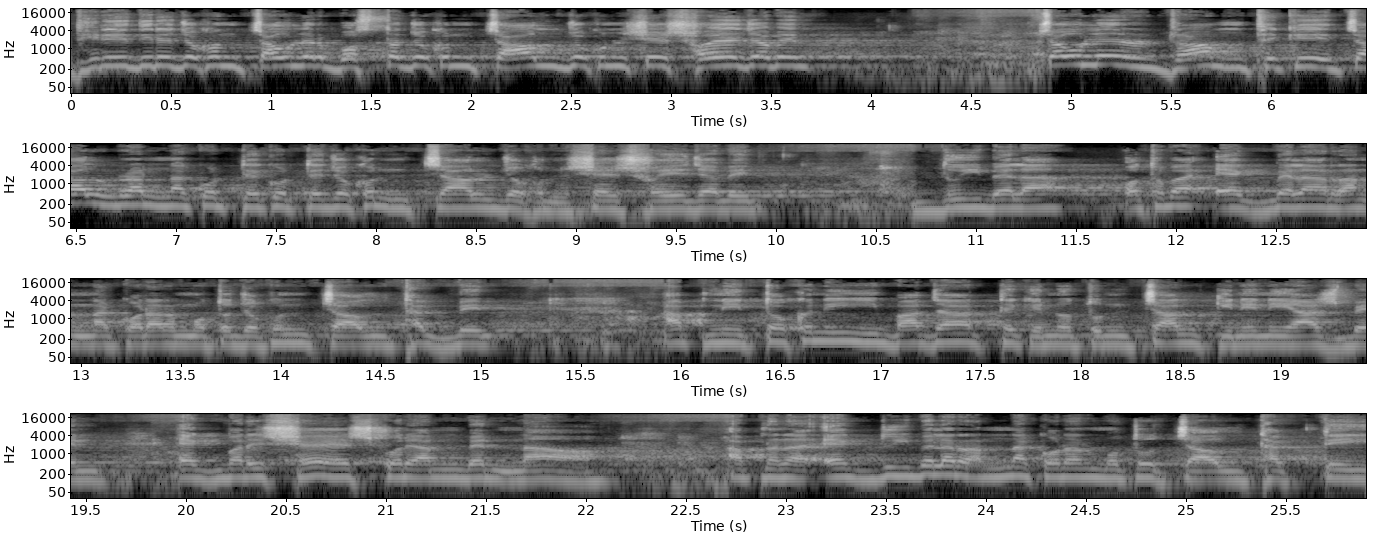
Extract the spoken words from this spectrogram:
ধীরে ধীরে যখন চাউলের বস্তা যখন চাল যখন শেষ হয়ে যাবে, চাউলের ড্রাম থেকে চাল রান্না করতে করতে যখন চাল যখন শেষ হয়ে যাবে, দুই বেলা অথবা এক বেলা রান্না করার মতো যখন চাল থাকবে আপনি তখনই বাজার থেকে নতুন চাল কিনে নিয়ে আসবেন। একবারে শেষ করে আনবেন না। আপনারা এক দুই বেলা রান্না করার মতো চাল থাকতেই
